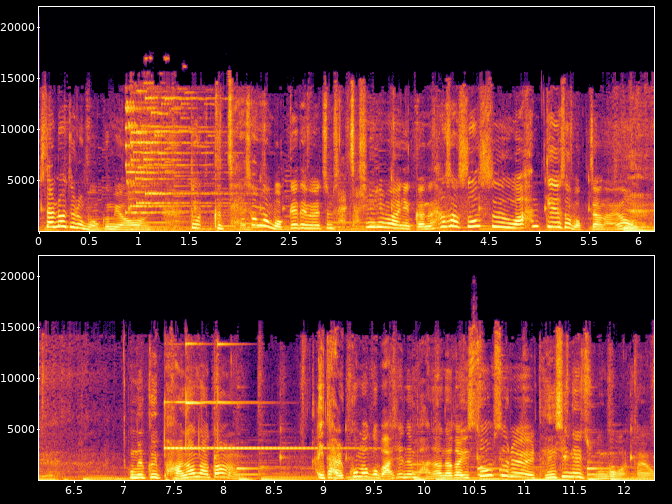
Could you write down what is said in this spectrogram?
샐러드를 먹으면 또 그 채소만 먹게 되면 좀 살짝 심심하니까 항상 소스와 함께해서 먹잖아요. 예, 예. 근데 그 바나나가 이 달콤하고 맛있는 바나나가 이 소스를 대신해 주는 것 같아요.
